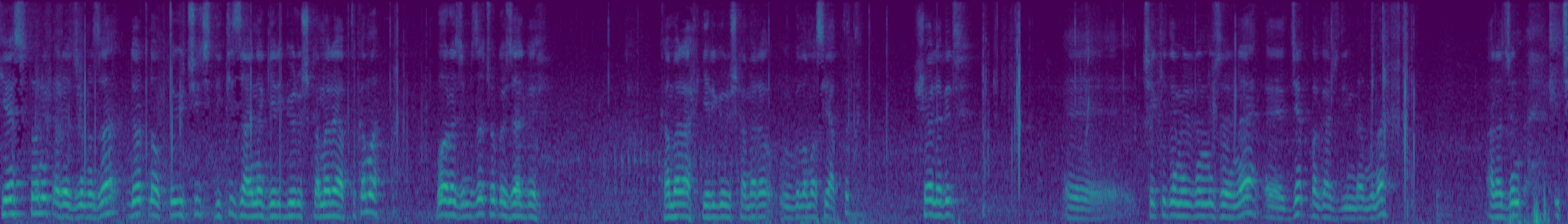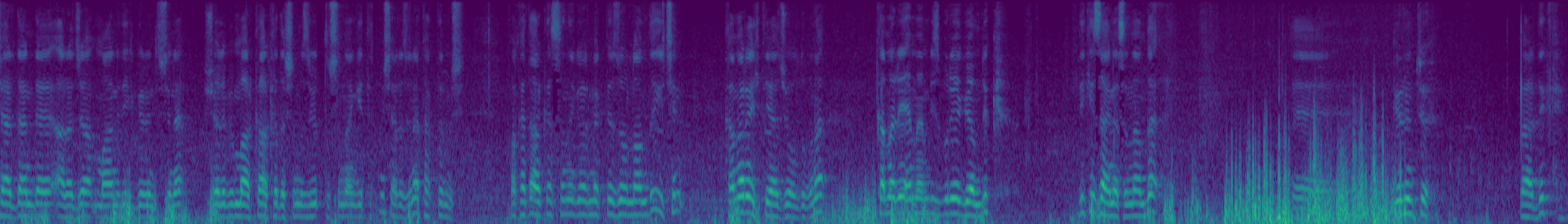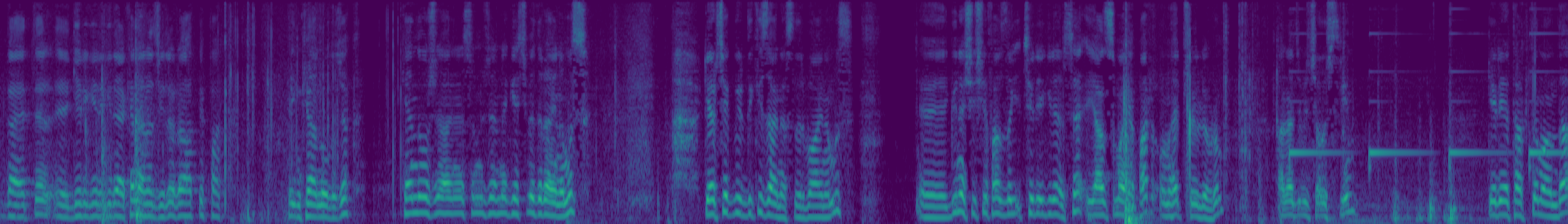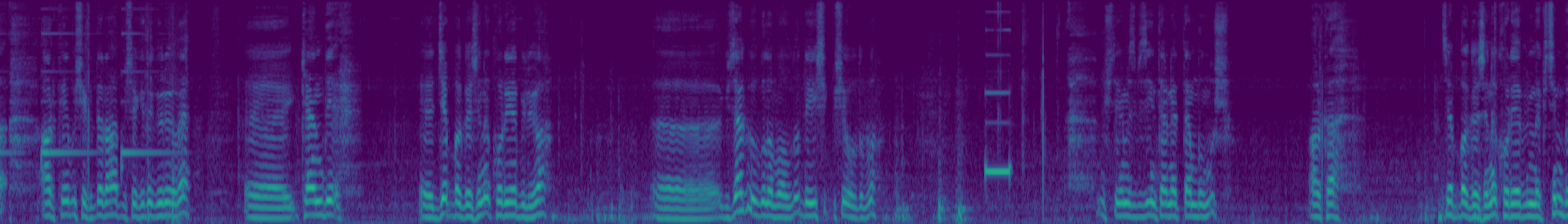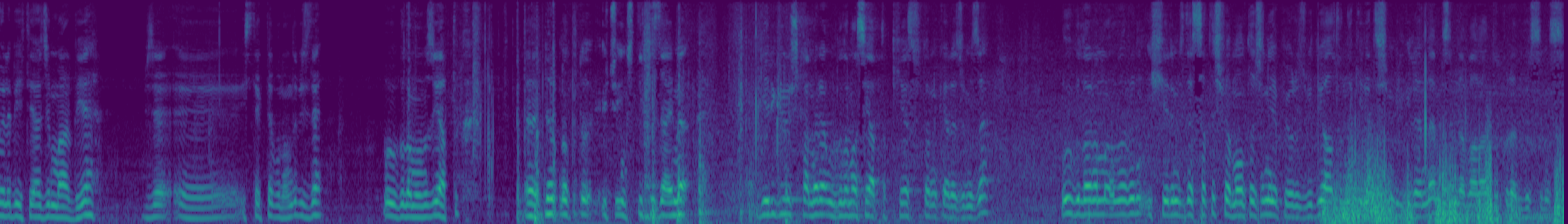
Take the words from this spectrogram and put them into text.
Kia Stonic aracımıza 4.3 inç dikiz ayna geri görüş kamera yaptık ama bu aracımıza çok özel bir kamera, geri görüş kamera uygulaması yaptık. Şöyle bir e, çeki demirinin üzerine e, cep bagaj diyeyim ben buna. Aracın içeriden de araca mani değil görüntüsüne şöyle bir marka arkadaşımız yurt dışından getirmiş aracına taktırmış. Fakat arkasını görmekte zorlandığı için kamera ihtiyacı oldu buna. Kamerayı hemen biz buraya gömdük. Dikiz aynasından da e, görüntü verdik. Gayet de e, geri geri giderken aracıyla rahat bir park imkanı olacak. Kendi orijinal aynasının üzerine geçmedir aynamız. Gerçek bir dikiz aynasıdır bu aynamız. E, güneş ışığı fazla içeriye girerse yansıma yapar. Onu hep söylüyorum. Aracı bir çalıştırayım. Geriye taktığım anda arkayı bu şekilde rahat bir şekilde görüyor ve e, kendi e, cep bagajını koruyabiliyor. E, güzel bir uygulama oldu. Değişik bir şey oldu bu. Müşterimiz bizi internetten bulmuş. Arka cep bagajını koruyabilmek için böyle bir ihtiyacım var diye bize e, istekte bulundu. Biz de bu uygulamamızı yaptık. Evet 4.3 inç dikiz ayna geri görüş kamera uygulaması yaptık Kia Stonic aracımıza. Uygulamaların iş yerimizde satış ve montajını yapıyoruz. Video altındaki iletişim bilgilerinden bizimle bağlantı kurabilirsiniz.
